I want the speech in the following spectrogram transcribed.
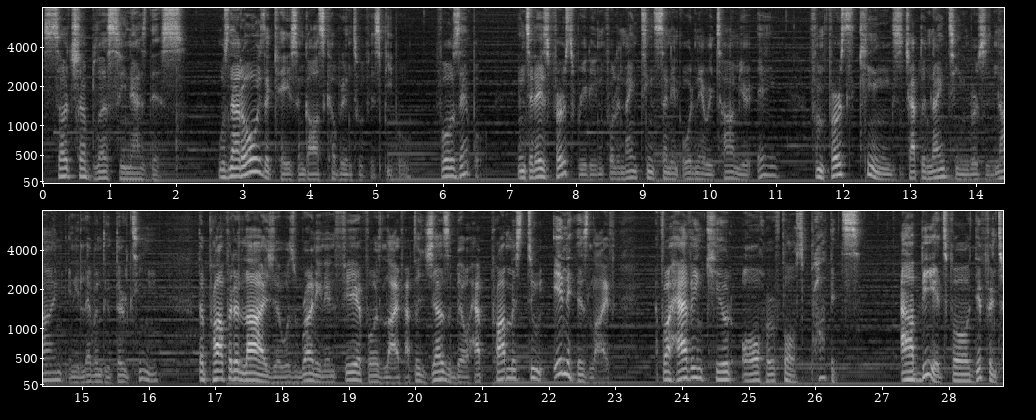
Such a blessing as this was not always the case in God's covenant with His people. For example, in today's first reading for the 19th Sunday in Ordinary Time Year A, from 1 Kings chapter 19 verses 9 and 11 to 13, the prophet Elijah was running in fear for his life after Jezebel had promised to end his life for having killed all her false prophets. Albeit for different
